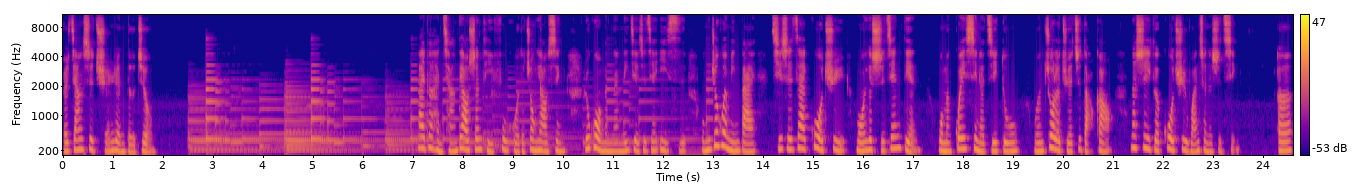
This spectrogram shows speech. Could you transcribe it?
而将是全人得救。赖特很强调身体复活的重要性。如果我们能理解这件意思，我们就会明白，其实，在过去某一个时间点，我们归信了基督，我们做了觉知祷告。那是一个过去完成的事情，而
